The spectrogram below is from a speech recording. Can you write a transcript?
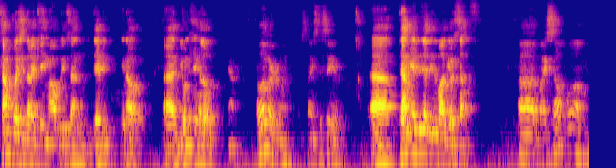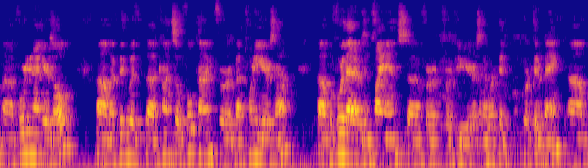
some questions that I came out with, and David, you know, uh, do you want to say hello? Yeah. Hello, everyone. It's nice to see you. Uh, tell me a little bit about yourself. Uh, myself, well, I'm uh, 49 years old. Um, I've been with uh, Consew full time for about 20 years now. Uh, before that, I was in finance uh, for, for a few years, and I worked at worked at a bank. Um,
